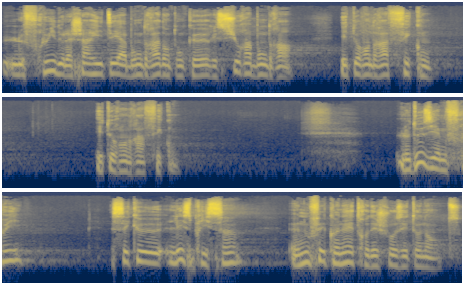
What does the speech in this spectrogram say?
le fruit de la charité abondera dans ton cœur et surabondera et te rendra fécond. Et te rendra fécond. Le deuxième fruit, c'est que l'Esprit Saint nous fait connaître des choses étonnantes.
